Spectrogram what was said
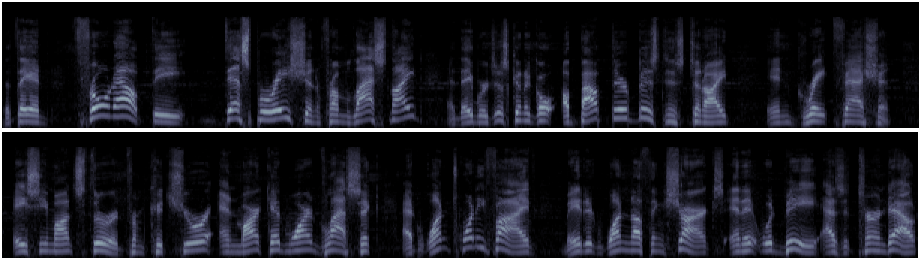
that they had thrown out the desperation from last night, and they were just going to go about their business tonight in great fashion. Eyssimont third from Couture and Marc-Edouard Vlasic at 125 made it 1 0 Sharks, and it would be, as it turned out,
